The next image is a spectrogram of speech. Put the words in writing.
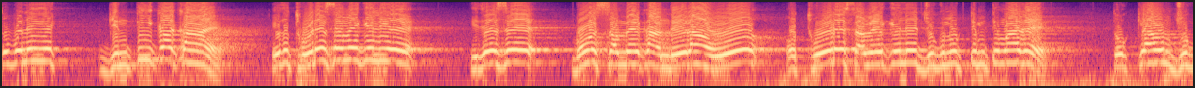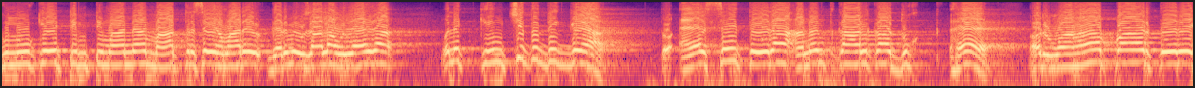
तो बोले, ये गिनती का कहाँ है? ये तो थोड़े समय के लिए है। कि जैसे बहुत समय का अंधेरा हो और थोड़े समय के लिए जुगनू टिमटिमा गए। तो क्या उन जुगनू के टिमटिमाना मात्र से हमारे घर में उजाला हो जाएगा? बोले, किंचित दिख गया। तो ऐसे तेरा अनंत काल का दुख है और वहाँ पर तेरे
